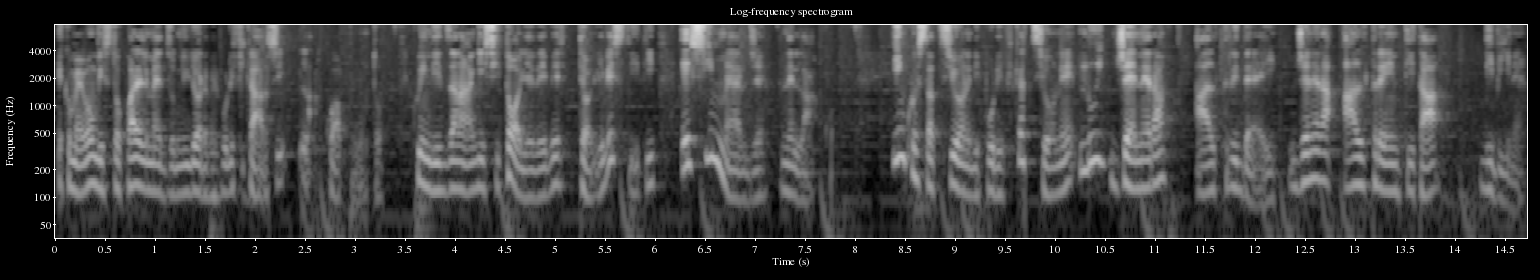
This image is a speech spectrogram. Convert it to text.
E come abbiamo visto, qual è il mezzo migliore per purificarsi? L'acqua, appunto. Quindi Zanagi si toglie, ve- toglie i vestiti e si immerge nell'acqua. In questa azione di purificazione lui genera altri dei, genera altre entità divine.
